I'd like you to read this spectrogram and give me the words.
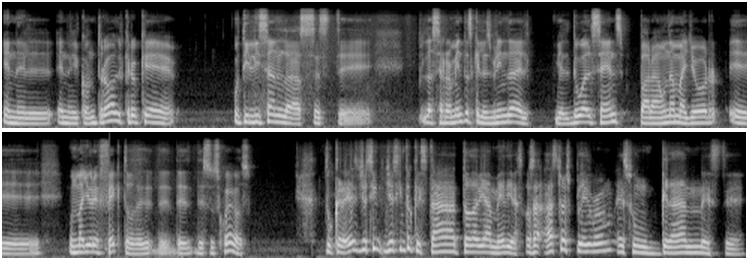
en, el, en el control. Creo que utilizan las, este, las herramientas que les brinda el, el DualSense para una mayor, eh, un mayor efecto de, de- de- de sus juegos. ¿Tú crees? Yo, sí- yo siento que está todavía a medias. O sea, Astro's Playroom es un gran, este,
